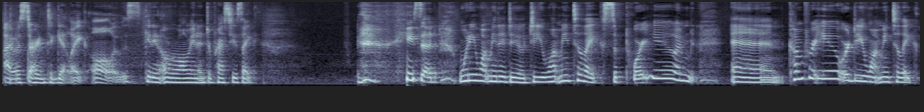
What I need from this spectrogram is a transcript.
I was starting to get like, oh, it was getting overwhelming and depressed, he's like, he said, "What do you want me to do? Do you want me to like support you and and comfort you, or do you want me to like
